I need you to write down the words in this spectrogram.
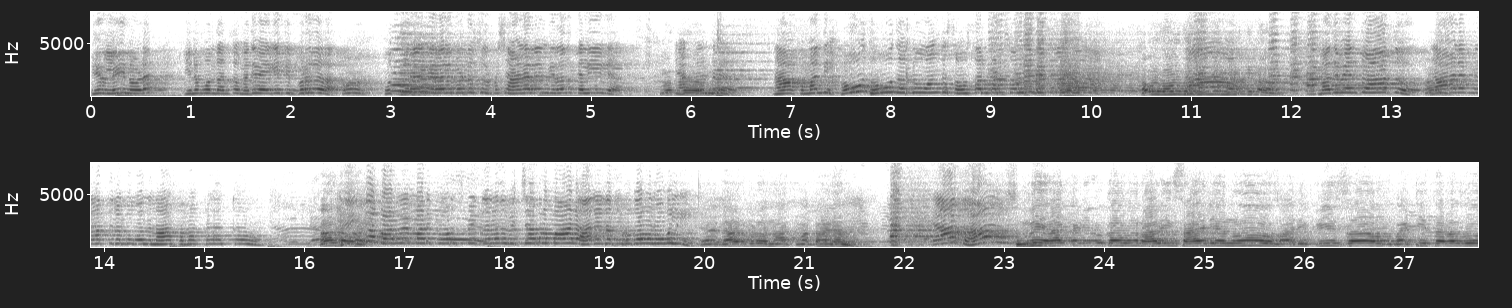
ನೋಡ ಇನ್ನು ಮುಂದಂತೂ ಮದುವೆ ಆಗೈತಿ ಇಬ್ಬರದು ಹಾ. ಹುತ್ತರಂಗ್ ಇರೋದು ಬಿಟ್ಟು ಸ್ವಲ್ಪ ಶಾಣರಂಗ್ ಇರೋದು ಕಲಿ ಈಗ? ಯಾಕಂದ್ರ ನಾಲ್ಕು ಮಂದಿ ಹೌದ್ ಹೌದ್ ಅನ್ನುವಂಗ ಸಂಸಾರ ಮಾಡಿ ತೋರಿಸ್ಬೇಕು ಮದುವೆ ಅಂತೂ ಆತು. ನಾಳೆ ಮತ್ತೆ ನಮಗೊಂದು ನಾಲ್ಕು ಮಕ್ಕಳ ಅಕ್ಕವು ಆತವ ಹೆಂಗ ಬಾಳ್ವೆ ಮಾಡಿ ತೋರಿಸ್ಬೇಕು ಅನ್ನೋದು ವಿಚಾರ ಮಾಡ. ನಿನ್ನ ದುರ್ಗವನ್ ಹೋಗ್ಲಿ. ಬ್ಯಾಡ ಬಿಡು ನಾಲ್ಕು ಮಕ್ಕಳು ಹಡ್ಯಾವು. ಯಾಕ? ಸುಮ್ಮನೆ ಯಾಕೆ ಕಡಿಬೇಕು ಅವು? ನಾಳೆಗೆ ಸಾಯಲಿ ಅನ್ನು ಸಾರಿ ಫೀಸ್ ಬಟ್ಟಿ ತರೋದು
